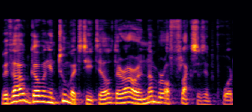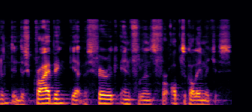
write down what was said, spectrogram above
Without going into too much detail, there are a number of fluxes important in describing the atmospheric influence for optical images.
